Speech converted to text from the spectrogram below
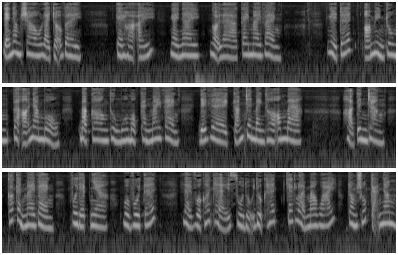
để năm sau lại trở về. Cây hoa ấy, ngày nay gọi là cây mai vàng. Ngày Tết, ở miền Trung và ở Nam Bộ, bà con thường mua một cành mai vàng để về cắm trên bàn thờ ông bà. Họ tin rằng có cành mai vàng vừa đẹp nhà vừa vui Tết, lại vừa có thể xua đuổi được hết các loài ma quái trong suốt cả năm.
